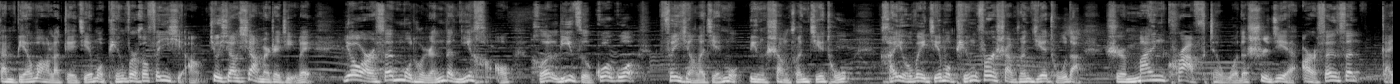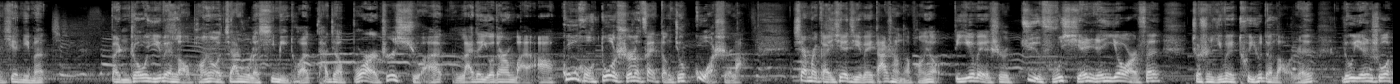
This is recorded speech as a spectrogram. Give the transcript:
但别忘了给节目评分和分享。就像下面这几位：幺二三木头人的你好和李子蝈蝈分享了节目并上传截图，还有为节目评分上传截图的是 Minecraft 我的世界二三三，感谢你们。本周一位老朋友加入了西米团，他叫不二之选，来的有点晚啊，恭候多时了，再等就过时了。下面感谢几位打赏的朋友，第一位是巨福闲人幺二三，这是一位退休的老人，留言说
